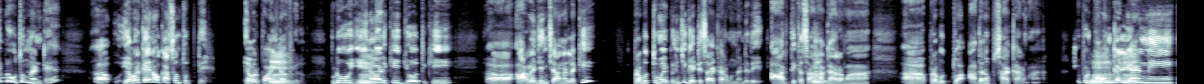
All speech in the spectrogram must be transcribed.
ఏమవుతుందంటే ఎవరికైనా ఒక అసంతృప్తే ఎవరి పాయింట్ ఆఫ్ Hmm. వ్యూలో ఇప్పుడు ఈనాడుకి జ్యోతికి ఆర్రజన్ ఛానళ్ళకి ప్రభుత్వం వైపు నుంచి గట్టి సహకారం ఉందండి ఇది ఆర్థిక సహకారమా ఆ ప్రభుత్వ అదనపు సహకారమా ఇప్పుడు Hmm. పవన్ Hmm. కళ్యాణ్ని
